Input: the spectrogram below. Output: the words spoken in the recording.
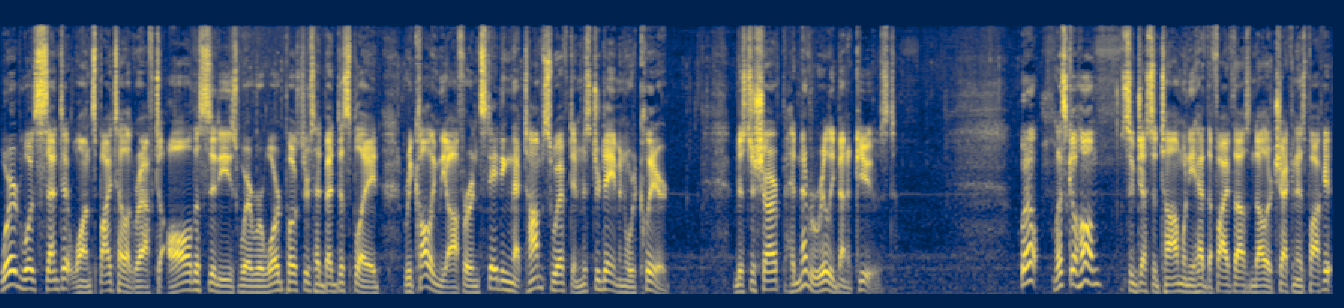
Word was sent at once by telegraph to all the cities where reward posters had been displayed, recalling the offer and stating that Tom Swift and Mr. Damon were cleared. Mr. Sharp had never really been accused. Well, let's go home, suggested Tom when he had the $5,000 check in his pocket.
